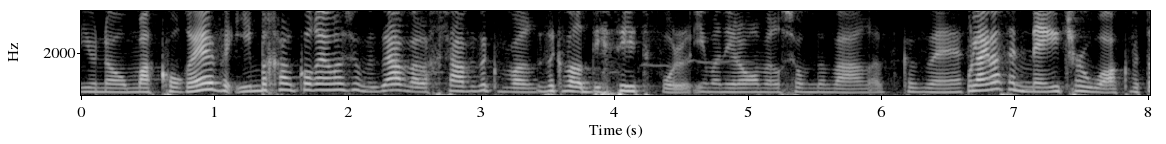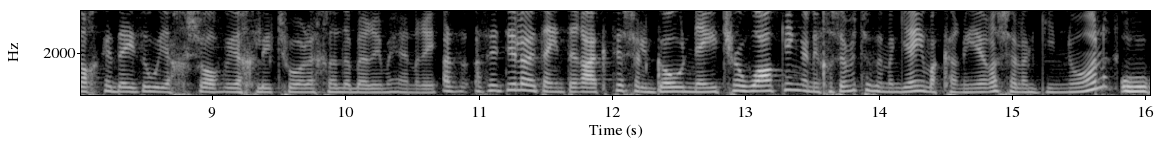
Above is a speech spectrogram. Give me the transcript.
you know, מה קורה, ואם בכלל קורה משהו וזה, אבל עכשיו זה כבר, זה כבר דיסיטפול, אם אני לא אומר שום דבר, אז כזה, אולי נעשה nature walk, ותוך כדי זה הוא יחשוב ויחליט שהוא הולך לדבר עם הנרי. אז עשיתי לו את האינטראקציה של go nature walking, אני חושבת שזה מגיע עם הקריירה של הגינון. הוא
